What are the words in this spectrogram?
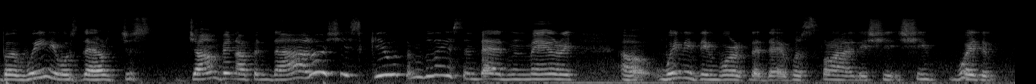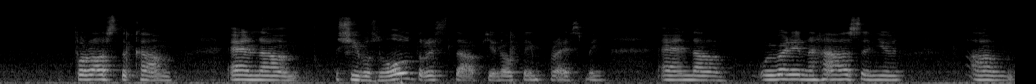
but Winnie was there just jumping up and down. Oh, she's cute and bliss and Dad and Mary. Uh, Winnie didn't work that day. It was Friday. She she waited for us to come, and um, she was all dressed up, you know, to impress me. And uh, we went in the house, and you, um,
